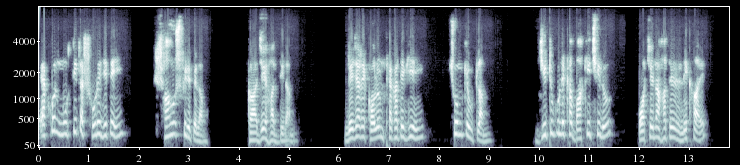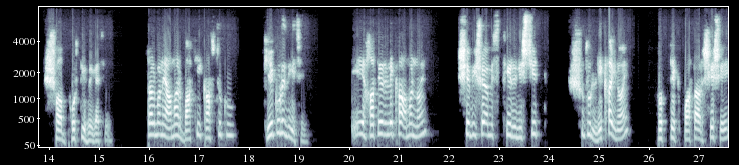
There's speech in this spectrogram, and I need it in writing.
এখন মূর্তিটা সরে যেতেই সাহস ফিরে পেলাম। কাজে হাত দিলাম। লেজারে কলম ঠেকাতে গিয়েই চমকে উঠলাম। যেটুকু লেখা বাকি ছিল, অচেনা হাতের লেখায় সব ভর্তি হয়ে গেছে। তার মানে আমার বাকি কাজটুকু কে করে দিয়েছে? এ হাতের লেখা আমার নয়। সে বিষয়ে আমি স্থির নিশ্চিত। শুধু লেখাই নয়, প্রত্যেক পাতার শেষে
